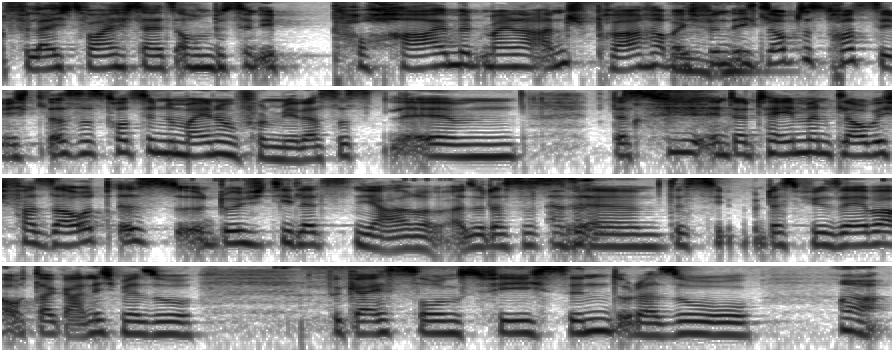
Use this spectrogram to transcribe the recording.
Vielleicht war ich da jetzt auch ein bisschen epochal mit meiner Ansprache, aber mhm. ich finde, ich glaube das trotzdem. Ich, das ist trotzdem eine Meinung von mir, dass es, ähm, dass viel Entertainment, glaube ich, versaut ist durch die letzten Jahre. Also dass es, also, äh, dass, dass wir selber auch da gar nicht mehr so begeisterungsfähig sind oder so. Ja.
